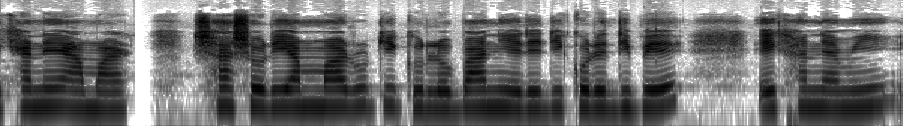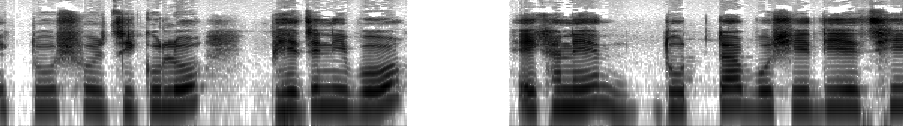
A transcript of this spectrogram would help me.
এখানে আমার শাশুড়ি আম্মা রুটিগুলো বানিয়ে রেডি করে দিবে। এখানে আমি একটু সুজিগুলো ভেজে নিব। এখানে দুধটা বসিয়ে দিয়েছি।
